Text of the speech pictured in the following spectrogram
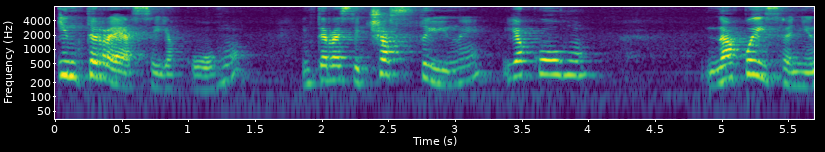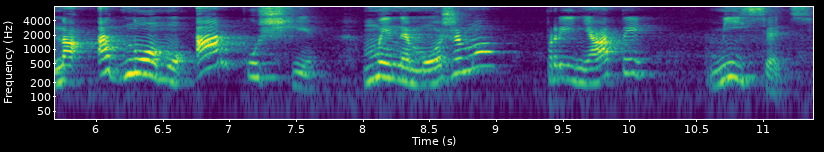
інтереси якого, інтереси частини якого написані на одному аркуші, ми не можемо прийняти місяць.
